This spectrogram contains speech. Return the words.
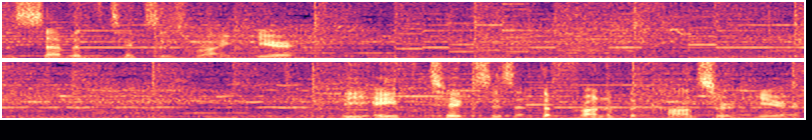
The seventh Tix is right here. The eighth Tix is at the front of the concert here.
